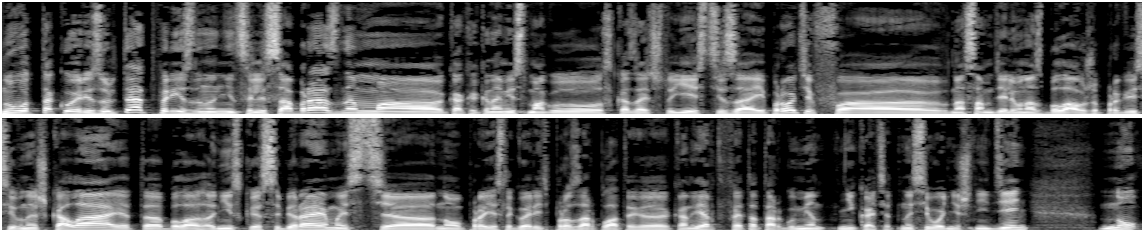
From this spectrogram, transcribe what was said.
Ну, вот такой результат признан нецелесообразным. А, как экономист могу сказать, что есть и за, и против. А, на самом деле у нас была уже прогрессивная шкала, это была низкая собираемость, а, но про, если говорить про зарплаты конвертов, этот аргумент не катит. На сегодняшний день ну,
